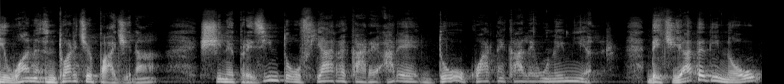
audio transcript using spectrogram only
Ioan întoarce pagina și ne prezintă o fiară care are două coarne ca ale unui miel. Deci iată din nou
